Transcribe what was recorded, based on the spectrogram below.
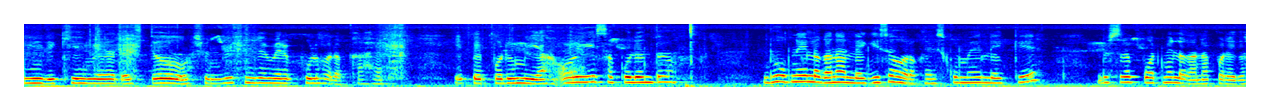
ये देखिए मेरा दोस्तों, सुंदर सुंदर मेरा फूल हो रखा है। ये पेपरूमिया और ये सकुलन तो धूप नहीं लगाना लेगी से हो रखा है। इसको मैं लेके दूसरा पॉट में लगाना पड़ेगा।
